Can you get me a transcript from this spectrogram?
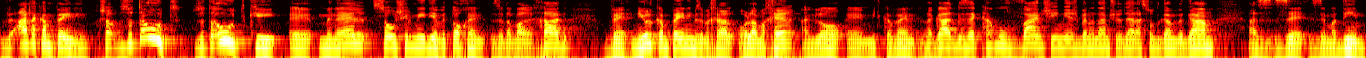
ועד לקמפיינים. עכשיו, זו טעות, זו טעות, כי אה, מנהל social media ותוכן זה דבר אחד, וניהול קמפיינים זה בכלל עולם אחר, אני לא אה, מתכוון לגעת בזה. כמובן שאם יש בן אדם שיודע לעשות גם וגם, אז זה, זה מדהים.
